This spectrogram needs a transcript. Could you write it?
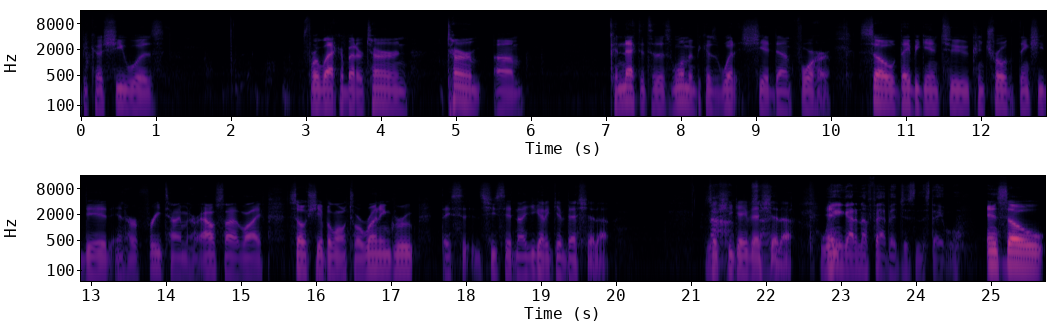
because she was, for lack of a better term, term um, connected to this woman because what she had done for her. So they began to control the things she did in her free time and her outside life. So she had belonged to a running group. They said she said, "Now you got to give that shit up." So Nah, she gave that son. shit up. We And- ain't got enough fat bitches in the stable. And so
